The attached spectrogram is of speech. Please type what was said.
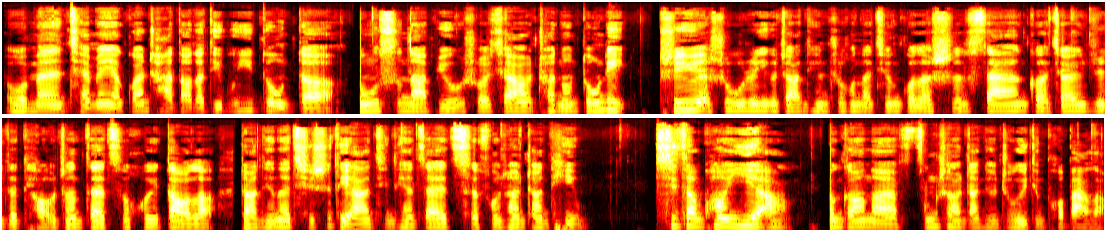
我们前面也观察到的底部异动的公司呢，比如说像川能动力，十一月十五日一个涨停之后呢，经过了十三个交易日的调整，再次回到了涨停的起始点啊，今天再次封上涨停。西藏矿业啊。刚刚呢封上涨停之后已经破板了，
